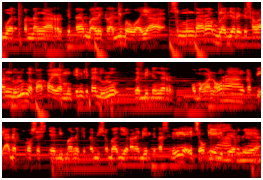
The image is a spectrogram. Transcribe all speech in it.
buat pendengar kita balik lagi bahwa ya sementara belajar dari kesalahan dulu nggak apa-apa ya. Mungkin kita dulu lebih dengar omongan orang, tapi ada prosesnya di mana kita bisa bahagia karena diri kita sendiri ya it's okay ya, gitu ya. ya.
